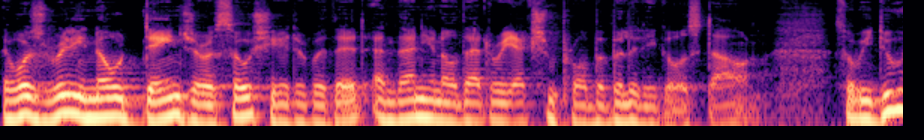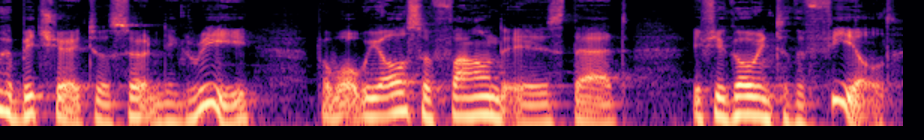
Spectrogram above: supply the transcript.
There was really no danger associated with it and then you know that reaction probability goes down. So we do habituate to a certain degree but what we also found is that if you go into the field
